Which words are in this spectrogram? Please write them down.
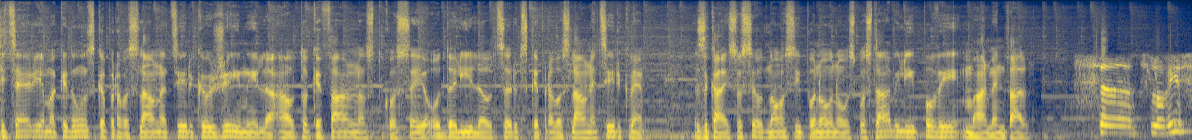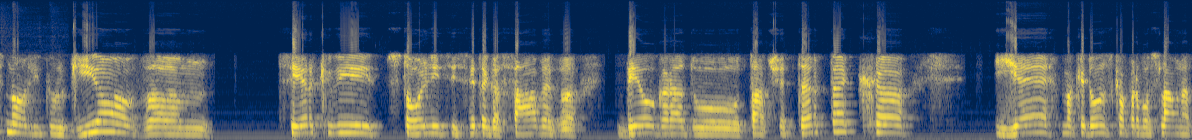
Sicer je Makedonska pravoslavna crkva že imela avtokefalnost, ko se je oddaljila od Srpske pravoslavne crkve. Zakaj so se odnosi ponovno vzpostavili, pove Malmenval. S slovesno liturgijo v crkvi, stolnici svetega Save v Beogradu ta četrtek je Makedonska pravoslavna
